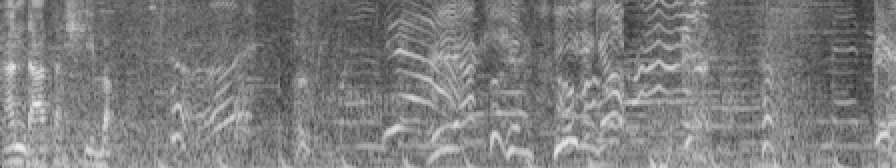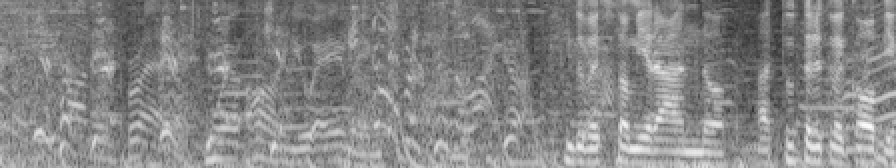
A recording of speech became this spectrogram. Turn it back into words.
Andata, Shiba. Reaction's heating up. Dove sto mirando? A tutte le tue copie,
